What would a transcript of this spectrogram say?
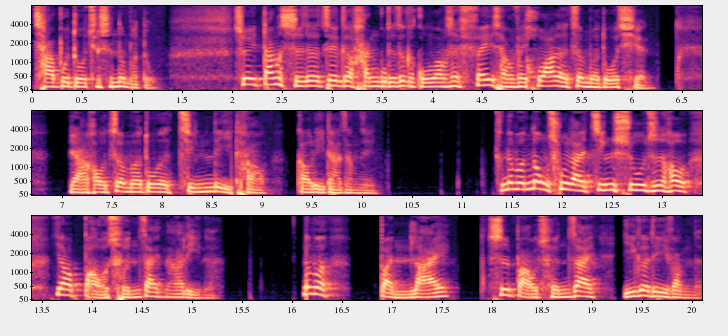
差不多就是那么多。所以当时的这个韩国的这个国王是非常非花了这么多钱，然后这么多的精力套高丽大藏经。那么弄出来经书之后，要保存在哪里呢？那么本来是保存在一个地方的，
